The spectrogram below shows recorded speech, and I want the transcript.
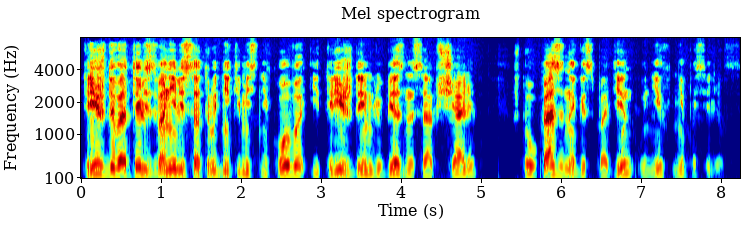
Трижды в отель звонили сотрудники Мясникова и трижды им любезно сообщали, что указанный господин у них не поселился.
